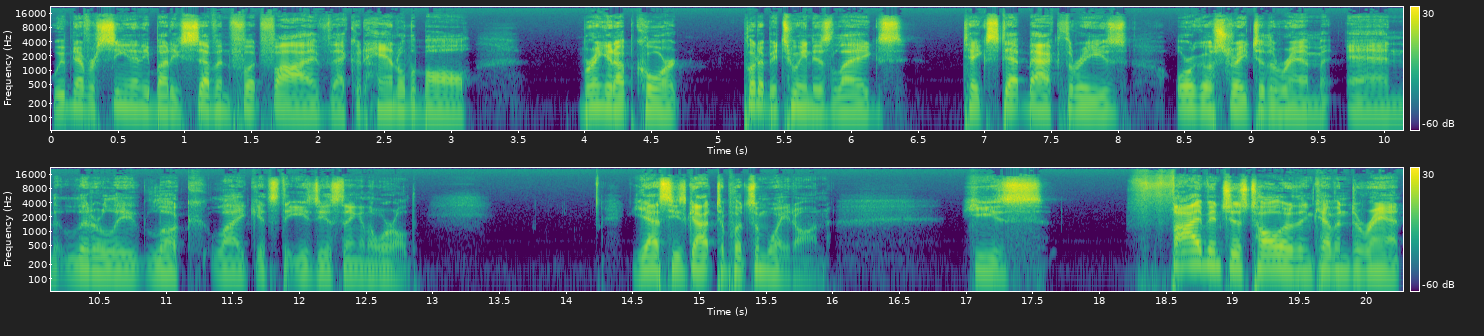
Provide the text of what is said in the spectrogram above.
We've never seen anybody seven foot five that could handle the ball, bring it up court, put it between his legs, take step back threes, or go straight to the rim and literally look like it's the easiest thing in the world. Yes, he's got to put some weight on. He's five inches taller than Kevin Durant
